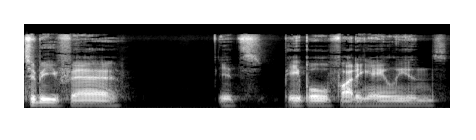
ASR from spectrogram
to be fair, it's people fighting aliens.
